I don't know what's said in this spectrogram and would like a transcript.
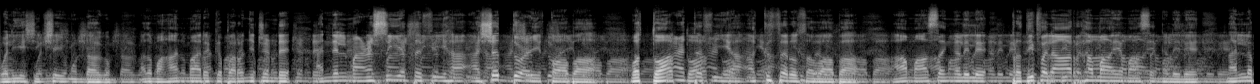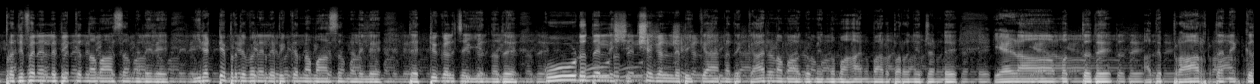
വലിയ ശിക്ഷയും ഉണ്ടാകും. അത് മഹാന്മാരൊക്കെ പറഞ്ഞിട്ടുണ്ട് അന്നൽ ഫീഹ ഇഖാബ ഫീഹ അക്സറു സവാബ. ആ മാസങ്ങളിലെ പ്രതിഫലാർഹമായ മാസങ്ങളിലെ നല്ല പ്രതിഫലം ലഭിക്കുന്ന മാസങ്ങളിലെ ഇരട്ടി പ്രതിഫലം ലഭിക്കുന്ന മാസങ്ങളിലെ തെറ്റുകൾ ചെയ്യുന്നത് കൂടുതൽ ശിക്ഷകൾ ലഭിക്കാൻ അത് കാരണമാകുമെന്ന് മഹാന്മാർ പറഞ്ഞിട്ടുണ്ട്. ഏഴാമത്തത് അത് പ്രാർത്ഥനയ്ക്ക്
